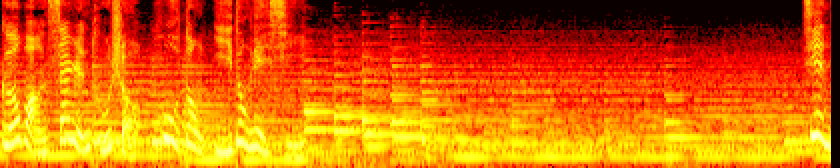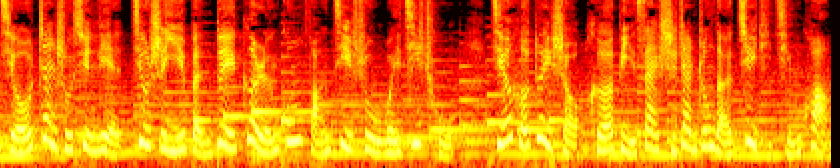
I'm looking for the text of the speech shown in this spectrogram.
隔网三人徒手互动移动练习。毽球战术训练就是以本队个人攻防技术为基础，结合对手和比赛实战中的具体情况，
